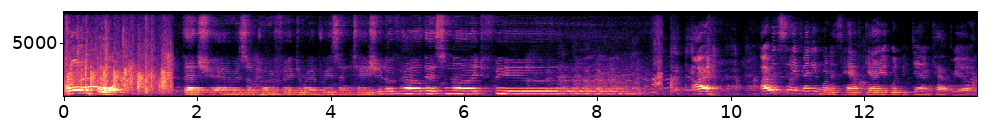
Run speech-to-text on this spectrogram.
throne for. That chair is a perfect representation of how this night feels I, I would say if anyone is half gay, it would be Dan Caprio.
